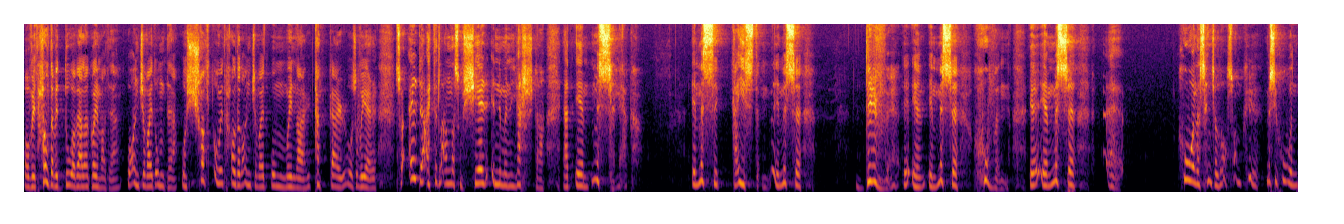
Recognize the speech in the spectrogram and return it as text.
og vi halda vi do av vel av gøyma det, og ikke veit om det, og sjalt om vi halda det ikke veit om mine tankar og så videre, så er det et eller annet som skjer inni min hjärsta, at jeg misser meg. Jeg misser geist, jeg misser dirve, jeg, jeg, misser hoven, jeg, jeg misser eh, hoven er sinja låsang, jeg misser hoven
